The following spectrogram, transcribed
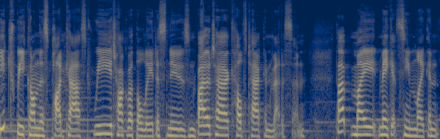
Each week on this podcast, we talk about the latest news in biotech, health tech, and medicine. That might make it seem like an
